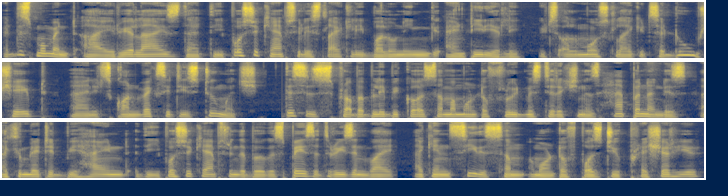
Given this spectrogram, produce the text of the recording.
At this moment, I realize that the posterior capsule is slightly ballooning anteriorly. It's almost like it's a dome shaped and its convexity is too much. This is probably because some amount of fluid misdirection has happened and is accumulated behind the posterior capsule in the Berger space. That's the reason why I can see this some amount of positive pressure here.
